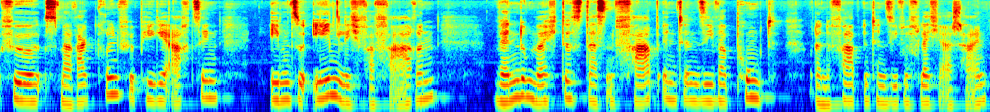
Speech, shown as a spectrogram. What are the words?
für Smaragdgrün, für PG18 ebenso ähnlich verfahren, wenn du möchtest, dass ein farbintensiver Punkt oder eine farbintensive Fläche erscheint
